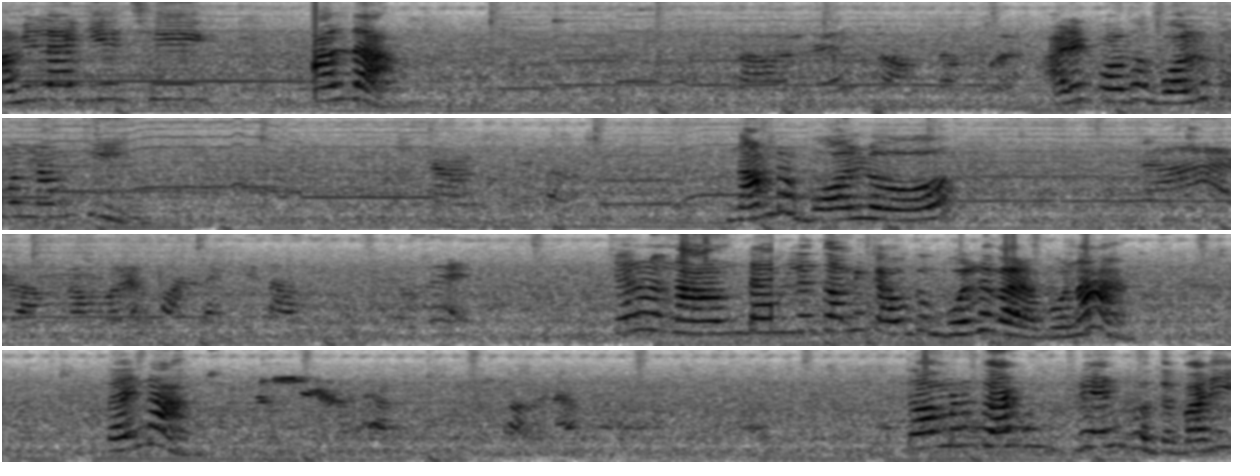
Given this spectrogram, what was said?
আমি লাগিয়েছি আলদা। আরে কথা বলো, তোমার নাম কি? নামটা বলো। কেন নামটা বললে তো আমি কাউকে বলে বেড়াবো না? তাই না? তো আমরা তো এখন ফ্রেন্ড হতে পারি।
